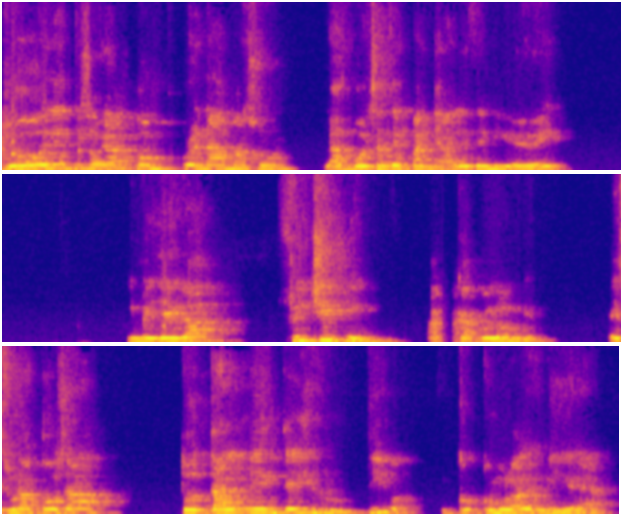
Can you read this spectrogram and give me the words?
Yo hoy en Pues, día compro en Amazon las bolsas de pañales de mi bebé y me llega free shipping acá a Colombia. Es una cosa totalmente disruptiva. ¿Cómo lo hago? Ni idea.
